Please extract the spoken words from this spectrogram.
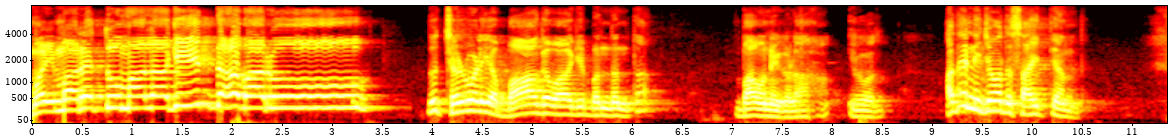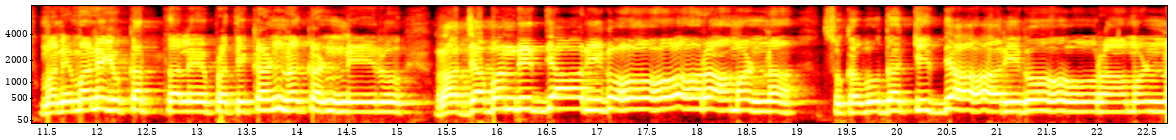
ಮೈ ಮರೆತು ಮಲಗಿದ್ದವರು. ಇದು ಚಳುವಳಿಯ ಭಾಗವಾಗಿ ಬಂದಂಥ ಭಾವನೆಗಳ ಇವರು ಅದೇ ನಿಜವಾದ ಸಾಹಿತ್ಯ ಅಂತ ಮನೆ ಮನೆಯು ಕತ್ತಲೆ ಪ್ರತಿ ಕಣ್ಣ ಕಣ್ಣೀರು, ರಾಜ್ಯ ಬಂದಿದ್ಯಾರಿಗೋ ರಾಮಣ್ಣ, ಸುಖವು ದಕ್ಕಿದ್ಯಾರಿಗೋ ರಾಮಣ್ಣ.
